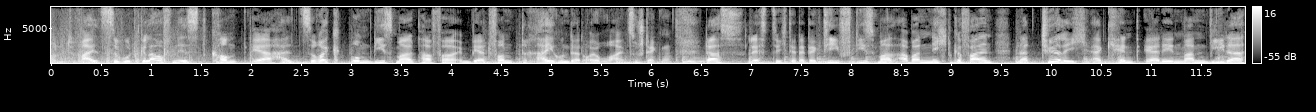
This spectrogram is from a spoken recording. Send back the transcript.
Und weil es so gut gelaufen ist, kommt er halt zurück, um diesmal Parfum im Wert von 300 Euro einzustecken. Das lässt sich der Detektiv diesmal aber nicht gefallen. Natürlich erkennt er den Mann wieder.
